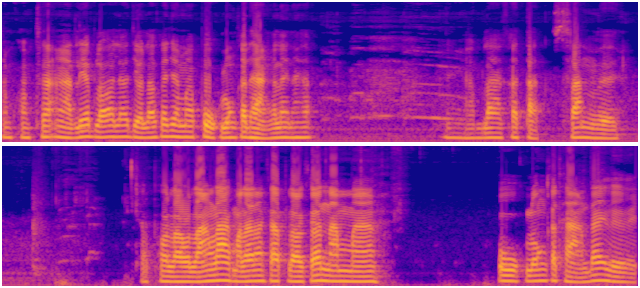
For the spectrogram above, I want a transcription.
ทำความสะอาดเรียบร้อยแล้วเดี๋ยวเราก็จะมาปลูกลงกระถางกันเลยนะครับนี่ครับรากก็ตัดสั้นเลย ครับพอเราล้างรากมาแล้วนะครับ เราก็นำมาปลูกลงกระถางได้เลย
